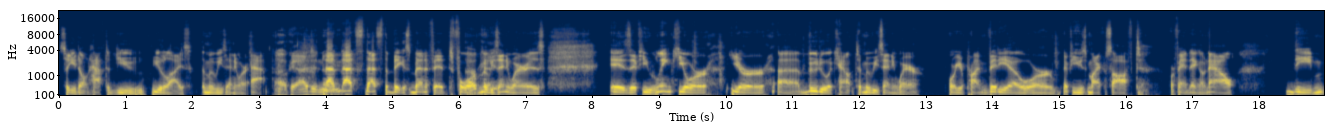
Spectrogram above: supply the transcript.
so you don't have to u- utilize the Movies Anywhere app. okay, I didn't know. that you- that's that's the biggest benefit for Okay. movies anywhere is is if you link your your uh, Vudu account to movies anywhere or your prime video or if you use microsoft or fandango now the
